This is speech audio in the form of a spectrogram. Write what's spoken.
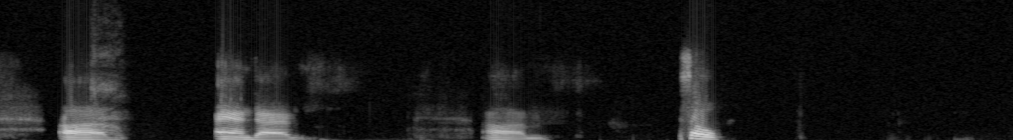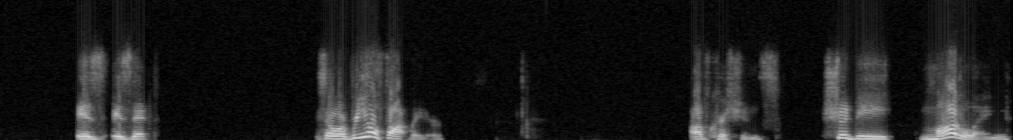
uh, and uh, um, so is is that so a real thought leader of Christians should be modeling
